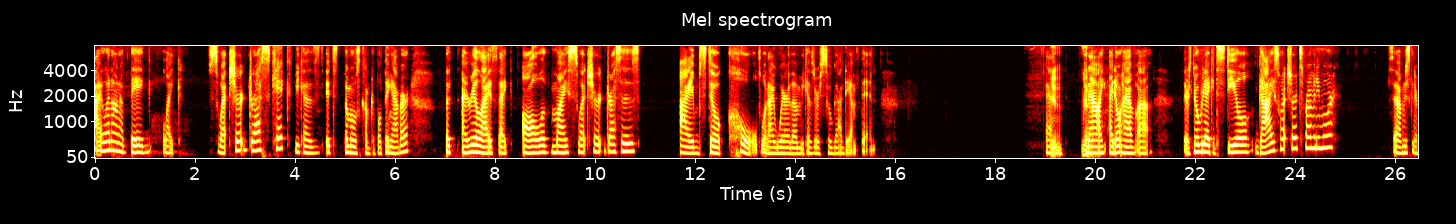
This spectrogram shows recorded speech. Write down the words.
I went on a big like sweatshirt dress kick because it's the most comfortable thing ever. But I realized like all of my sweatshirt dresses I'm still cold when I wear them because they're so goddamn thin. And Yeah. now I, I don't have uh there's nobody I could steal guy sweatshirts from anymore. So I'm just gonna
